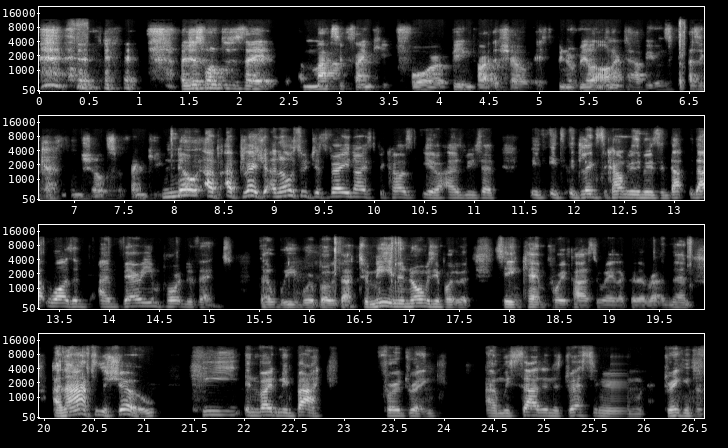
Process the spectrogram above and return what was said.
I just wanted to say a massive thank you for being part of the show. It's been a real honor to have you as, as a guest on the show. So thank you. No, a, a, pleasure. And also just very nice because, you know, as we said, it, it, it links to comedy and music. That, that was a, a, very important event that we were both at. To me, an enormously important event, seeing Ken before he passed away, like whatever. And then, and after the show, he invited me back for a drink and we sat in his dressing room drinking for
